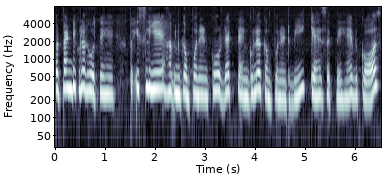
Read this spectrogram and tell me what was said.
परपेंडिकुलर होते हैं। तो इसलिए हम इन कंपोनेंट को रेक्टेंगुलर कंपोनेंट भी कह सकते हैं because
